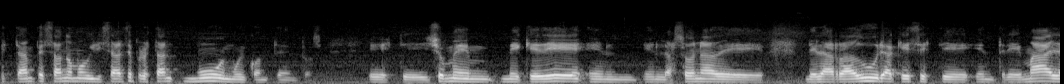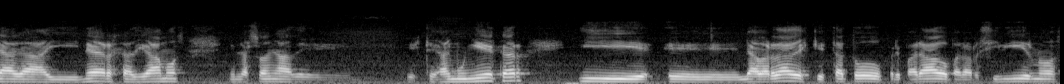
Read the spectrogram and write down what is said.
está empezando a movilizarse, pero están muy, muy contentos. Este, yo me, quedé en, la zona de, la herradura, que es este, entre Málaga y Nerja, digamos, en la zona de este, Almuñécar, y eh, la verdad es que está todo preparado para recibirnos.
